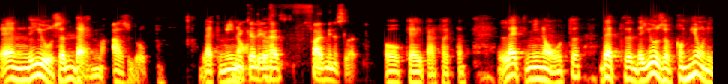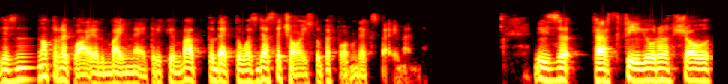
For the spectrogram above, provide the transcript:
and used them as group. Let me know. Michele, you have five minutes left. Okay, perfect. Let me note that the use of community is not required by metric, but that was just a choice to perform the experiment. This uh, first figure show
